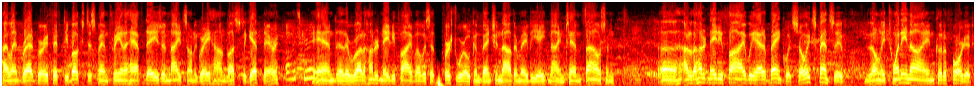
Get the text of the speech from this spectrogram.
I lent Bradbury 50 bucks to spend three and a half days and nights on a Greyhound bus to get there. Oh, that's great. And uh, there were about 185 of us at the first World Convention. Now there may be 8, 9, 10,000. Uh, out of the 185, we had a banquet so expensive that only 29 could afford it.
